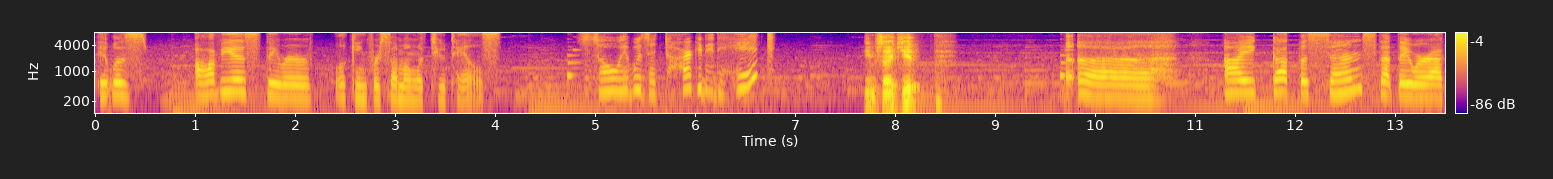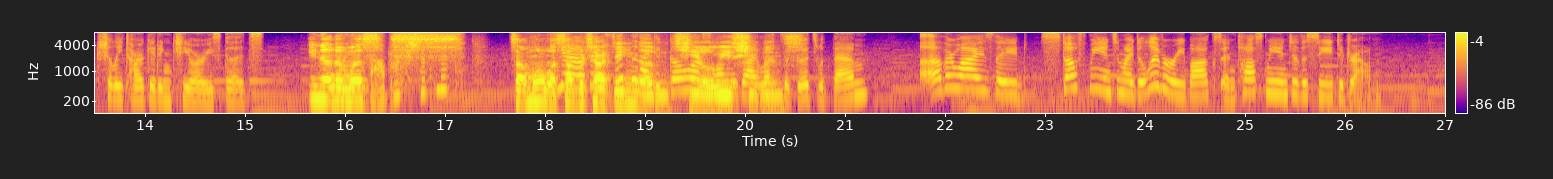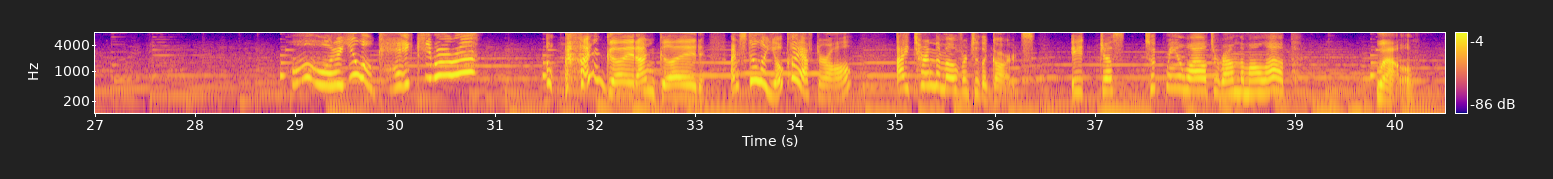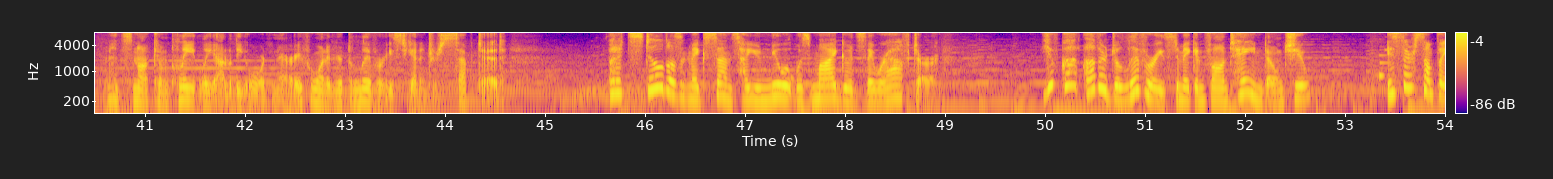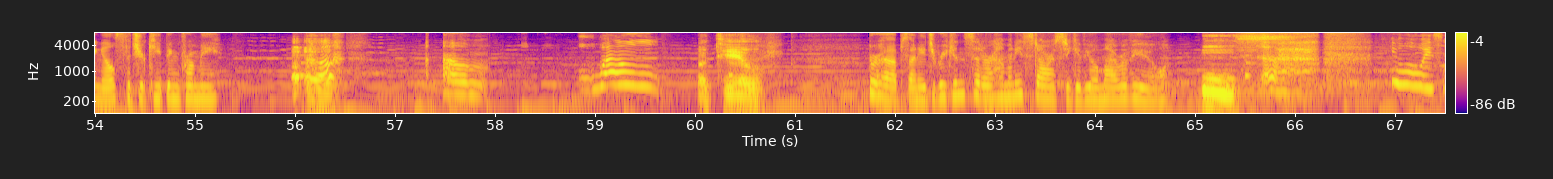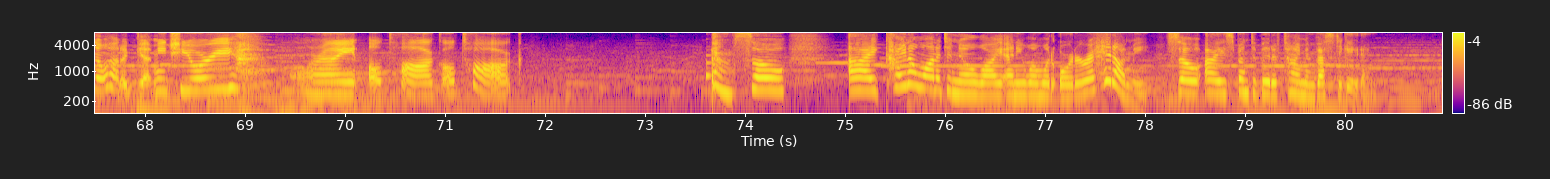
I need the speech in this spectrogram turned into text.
It was obvious they were looking for someone with two tails. So it was a targeted hit? Seems like it. Uh, I got the sense that they were actually targeting Chiori's goods. In other words, someone was yeah, sabotaging um could go as long Chiori's as I left shipments. the goods with them. Otherwise, they'd stuff me into my delivery box and toss me into the sea to drown. Oh, are you okay, Kirara? Oh, I'm good, I'm good. I'm still a yokai after all. I turned them over to the guards. It just took me a while to round them all up. Well, it's not completely out of the ordinary for one of your deliveries to get intercepted. But it still doesn't make sense how you knew it was my goods they were after. You've got other deliveries to make in Fontaine, don't you? Is there something else that you're keeping from me? Uh oh, Um, well, a tail. Perhaps I need to reconsider how many stars to give you in my review. Oof. you always know how to get me, Chiori. Alright, I'll talk, I'll talk. so, I kinda wanted to know why anyone would order a hit on me, so I spent a bit of time investigating.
